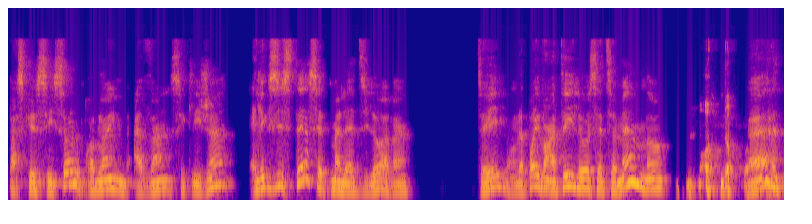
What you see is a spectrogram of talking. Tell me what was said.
Parce que c'est ça le problème avant, c'est que les gens, elle existait cette maladie-là avant sais, on ne l'a pas inventé là, cette semaine. Là. Hein?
